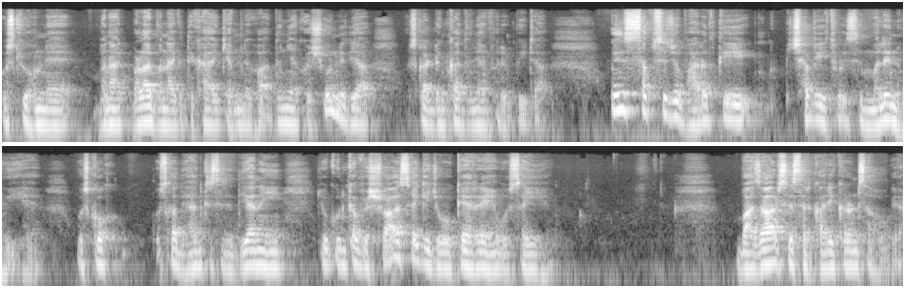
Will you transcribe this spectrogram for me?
उसको हमने बना, बड़ा बना के दिखाया कि हमने दुनिया को शून्य दिया, उसका डंका दुनिया पर पीटा। इन सबसे जो भारत की छवि थोड़ी सी मलिन हुई है, उसको, उसका ध्यान किसी ने दिया नहीं, क्योंकि उनका विश्वास है कि जो वो कह रहे हैं वो सही है। बाज़ार से सरकारीकरण सा हो गया।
